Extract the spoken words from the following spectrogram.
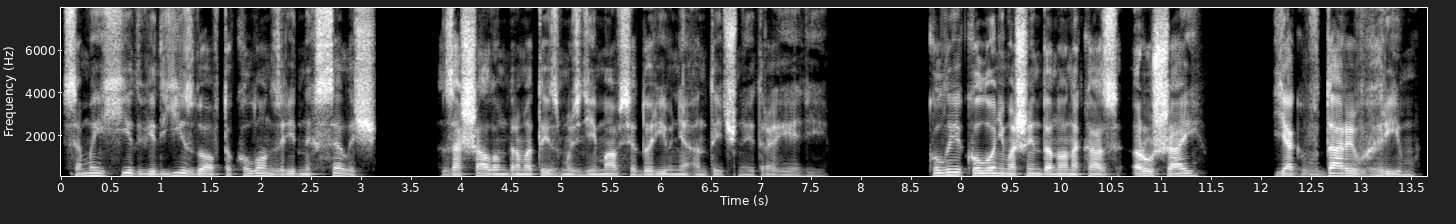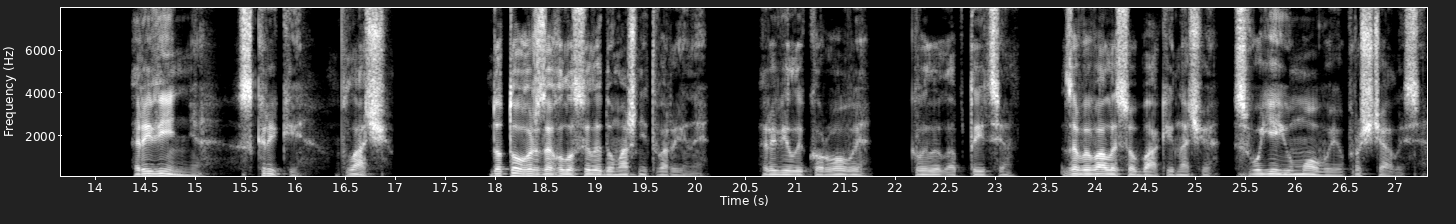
Самий хід від'їзду автоколон з рідних селищ за шалом драматизму здіймався до рівня античної трагедії. Коли колоні машин дано наказ Рушай, як вдарив грім, ревіння, скрики, плач. До того ж заголосили домашні тварини, ревіли корови, квилила птиця, завивали собаки, наче своєю мовою прощалися.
